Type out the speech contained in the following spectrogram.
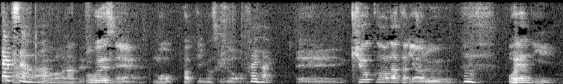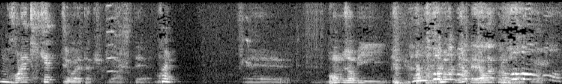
たくさんは？は何でしょう？僕ですねもうパッて言いますけど、はいはい。えー記憶の中にあるうん親にうん。これ聴けって言われた曲があって、はい。えー、ボンジョビ。洋楽ロックなんですよ。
